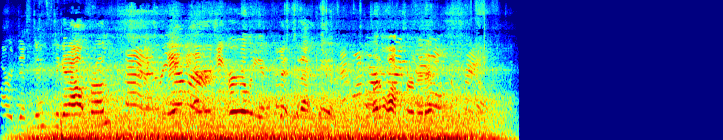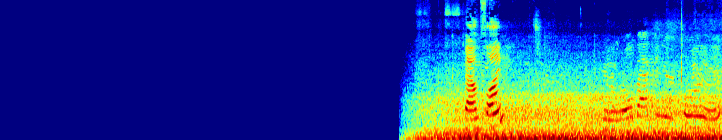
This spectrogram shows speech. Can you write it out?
Hard distance to get out from. So create the energy early and commit to that can. Let him walk for a minute. Bounce line. You're gonna roll back in your corner.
